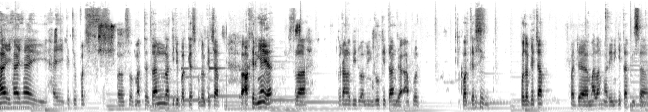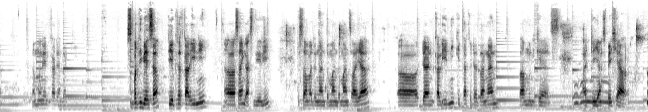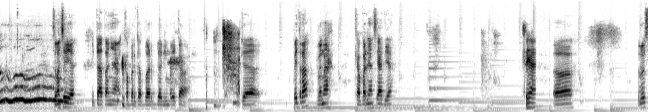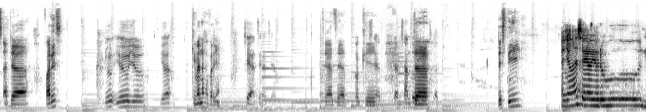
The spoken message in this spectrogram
Hai, hai, hai, hai kecupers. Uh, selamat datang lagi di podcast Botol Kecap. Uh, akhirnya ya, setelah kurang lebih dua minggu kita nggak upload podcast Botol Kecap, pada malam hari ini kita bisa nemenin kalian lagi. Seperti biasa, di episode kali ini uh, saya nggak sendiri, bersama dengan teman-teman saya. Uh, dan kali ini kita kedatangan tamu nih guys, ada yang spesial. Sengaja ya, kita tanya kabar-kabar dari mereka. Ada Petra, gimana? Kabarnya sehat ya? Sehat. Uh, terus ada Faris. Yuk, yuk, yuk. Ya. Gimana kabarnya? Sehat, sehat, sehat. Sehat, sehat. Oke. Okay. Dan santun. Da. Desti. Annyeonghaseyo yorobun.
